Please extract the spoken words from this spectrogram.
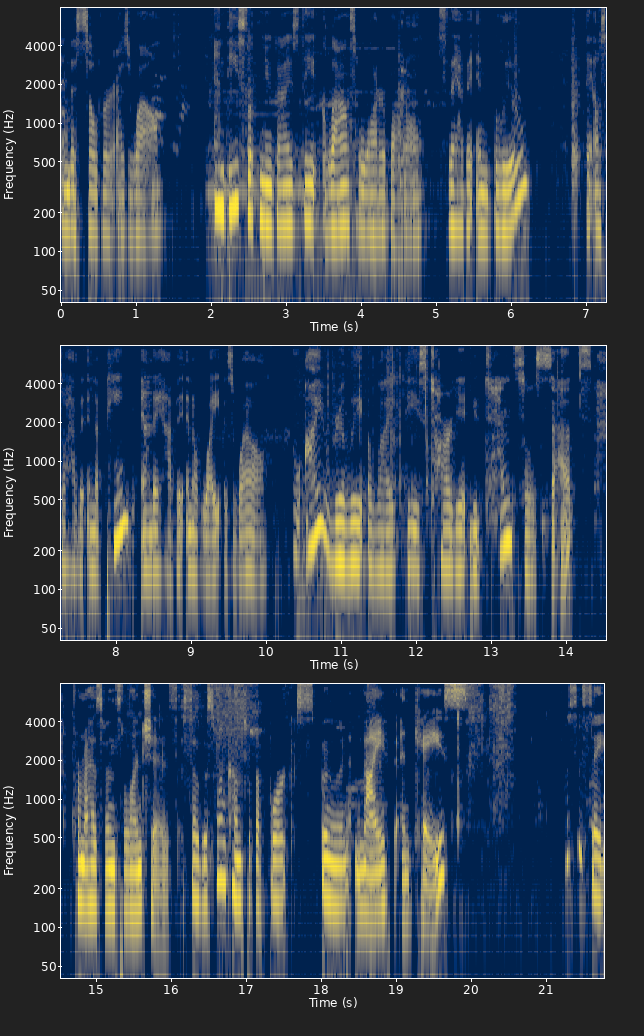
in the silver as well. And these look new, guys the glass water bottle. So they have it in blue, they also have it in a pink, and they have it in a white as well. Oh, I really like these Target utensil sets for my husband's lunches. So this one comes with a fork, spoon, knife, and case. What's this say?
